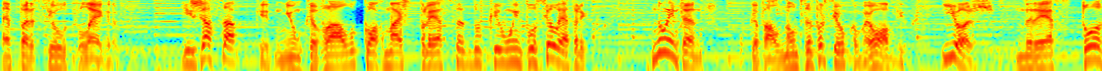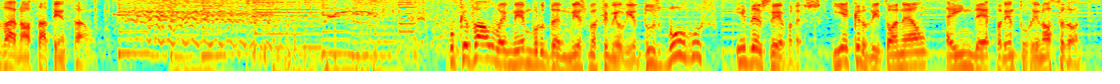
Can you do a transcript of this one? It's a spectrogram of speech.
apareceu o telégrafo. E já sabe que nenhum cavalo corre mais depressa do que um impulso elétrico. No entanto, o cavalo não desapareceu, como é óbvio, e hoje merece toda a nossa atenção. O cavalo é membro da mesma família dos burros e das zebras, e acredita ou não, ainda é parente do rinoceronte.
